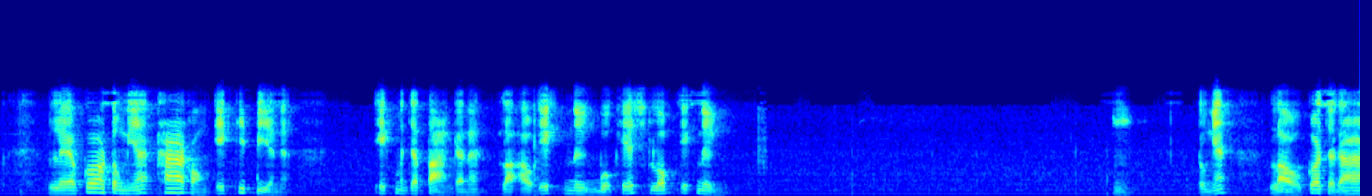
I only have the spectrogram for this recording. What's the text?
1แล้วก็ตรงนี้ค่าของ x ที่เปลี่ยนเนี่ย x มันจะต่างกันนะ เราเอา x 1บวก h ลบ x 1ตรงเนี้ยเราก็จะได้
